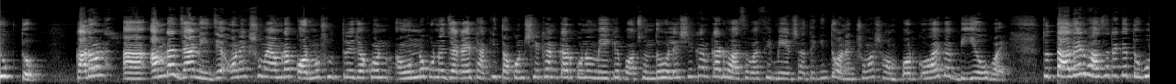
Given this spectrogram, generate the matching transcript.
যুক্ত। কারণ আমরা জানি যে অনেক সময় আমরা কর্মসূত্রে যখন অন্য কোনো জায়গায় থাকি, তখন সেখানকার কোনো মেয়েকে পছন্দ হলে সেখানকার ভাষাভাষী মেয়ের সাথে কিন্তু অনেক সময় সম্পর্ক হয় বা বিয়েও হয়। তো তাদের ভাষাটাকে তবু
